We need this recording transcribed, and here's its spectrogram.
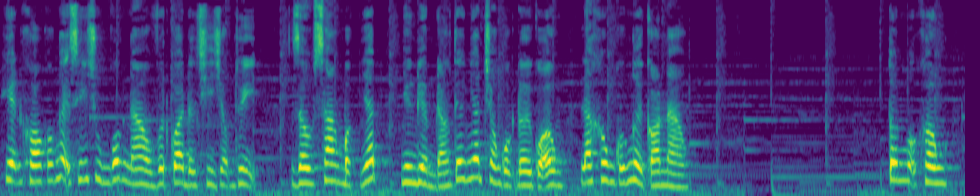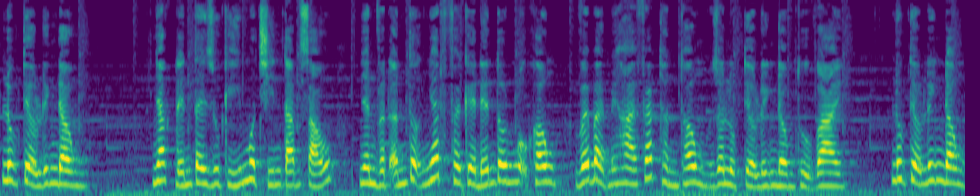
hiện khó có nghệ sĩ Trung Quốc nào vượt qua được Trì Trọng Thụy. Giàu sang bậc nhất, nhưng điểm đáng tiếc nhất trong cuộc đời của ông là không có người con nào. Tôn Ngộ Không, Lục Tiểu Linh Đồng Nhắc đến Tây Du Ký 1986, nhân vật ấn tượng nhất phải kể đến Tôn Ngộ Không với 72 phép thần thông do Lục Tiểu Linh Đồng thủ vai. Lục Tiểu Linh Đồng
